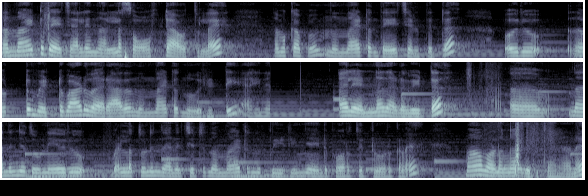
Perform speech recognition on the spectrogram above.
നന്നായിട്ട് തേച്ചാലേ നല്ല സോഫ്റ്റ് ആവത്തുള്ളേ. നമുക്കപ്പം നന്നായിട്ടൊന്ന് തേച്ചെടുത്തിട്ട് ഒരു ഒട്ടും വെട്ടുപാട് വരാതെ നന്നായിട്ടൊന്ന് ഉരുട്ടി അതിന് അതിൽ എണ്ണ തടവിയിട്ട് നനഞ്ഞ തുണി ഒരു വെള്ളത്തുണി നനച്ചിട്ട് നന്നായിട്ടൊന്ന് പിഴിഞ്ഞ് അതിന്റെ പുറത്തിട്ട് കൊടുക്കണേ. മാവ് ഉണങ്ങാതിരിക്കാനാണ്.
